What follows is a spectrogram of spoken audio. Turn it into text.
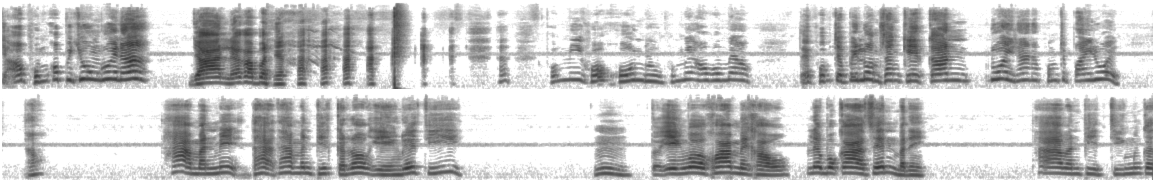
จะเอาผมเข้าไปยุ่งด้วยนะยานแล้วครับบัดนี้ผมมีหัวโขนอยู่ ผมไม่เอาผมไม่เอาแต่ผมจะไปร่วมสังเกตการด้วยนะนะผมจะไปด้วย เอา ถ้ามันไม่ ถ้าถ้ามันผิดก็ร้องเองเลยทีอืม ตัวเองว่าความไม่เขาเรียบกล้าเส้นบัดนี้ ถ้ามันผิดจริงมึงก็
